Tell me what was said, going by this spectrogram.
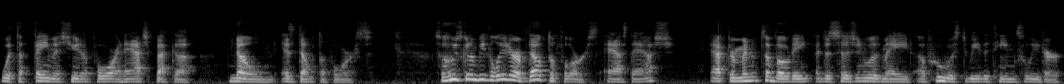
with the famous Unit 4 and Ashbeka, known as Delta Force. So who's going to be the leader of Delta Force? asked Ash. After minutes of voting, a decision was made of who was to be the team's leader.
